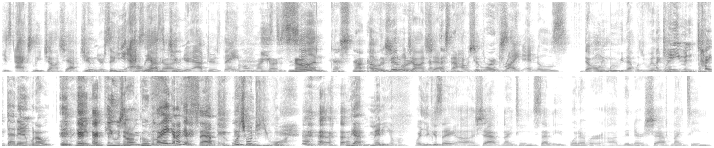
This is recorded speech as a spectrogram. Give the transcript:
he's actually John Shaft Jr. So he actually my has God. a junior after his name. Oh my he's god! the no, son that's not how of the middle work. John That- Shaft. That's not how it should work. Right, and those the only movie that was really I can't even type that in without it being confusing on Google. Like, hey, can I get Shaft? Which one do you want? We got many of them. Well, you could say uh, Shaft 1970, whatever. Uh, then there's Shaft 19.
